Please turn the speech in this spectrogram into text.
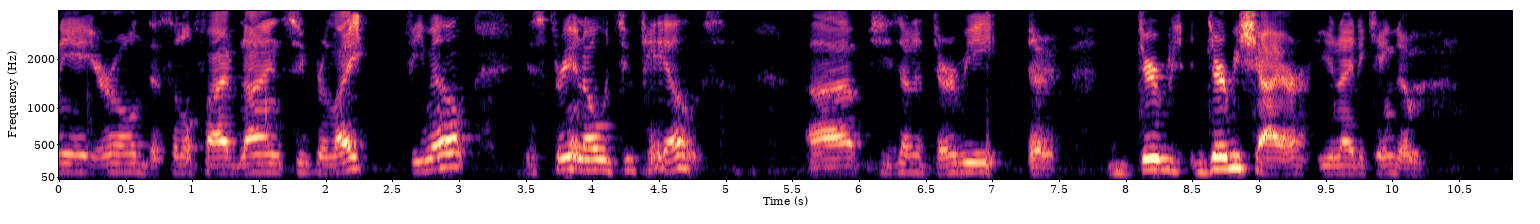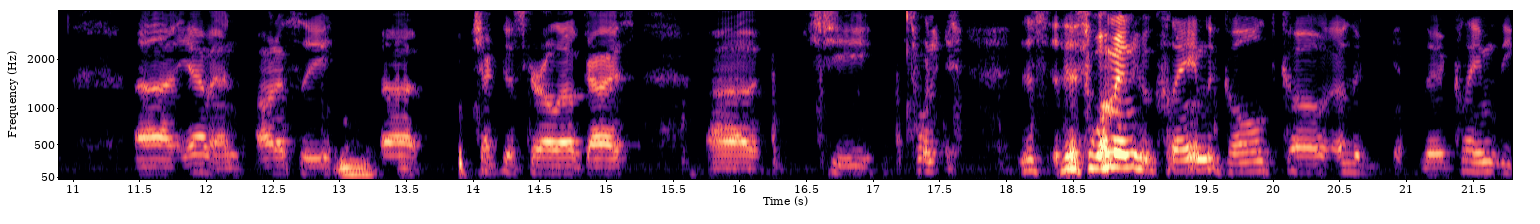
year old, this little five nine, super light female is 3 and 0 with two KOs. Uh, she's out of Derby, uh, Derby, Derbyshire, United Kingdom. Uh, yeah, man. Honestly, uh, check this girl out, guys. Uh, she twenty. This this woman who claimed the gold co uh, the the claimed the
